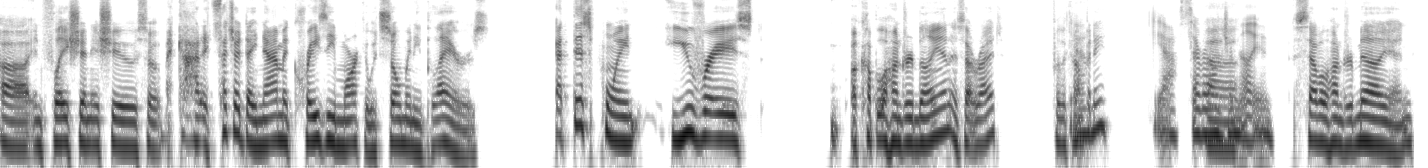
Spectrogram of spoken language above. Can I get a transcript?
uh, inflation issue. So, my God, it's such a dynamic, crazy market with so many players. At this point, you've raised a couple of hundred million. Is that right for the company? Yeah, yeah several hundred uh, million. Several hundred million.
